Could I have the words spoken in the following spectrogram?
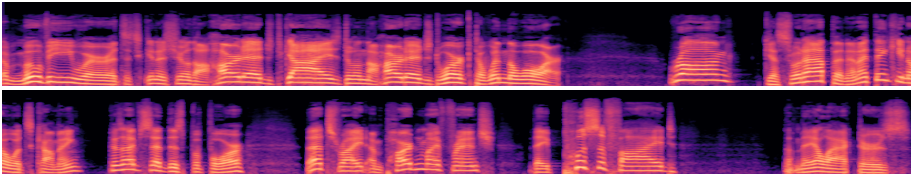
a movie where it's going to show the hard edged guys doing the hard edged work to win the war. Wrong. Guess what happened? And I think you know what's coming because I've said this before. That's right. And pardon my French, they pussified the male actors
